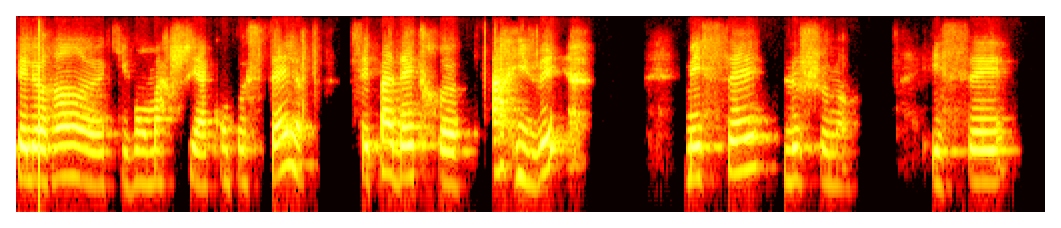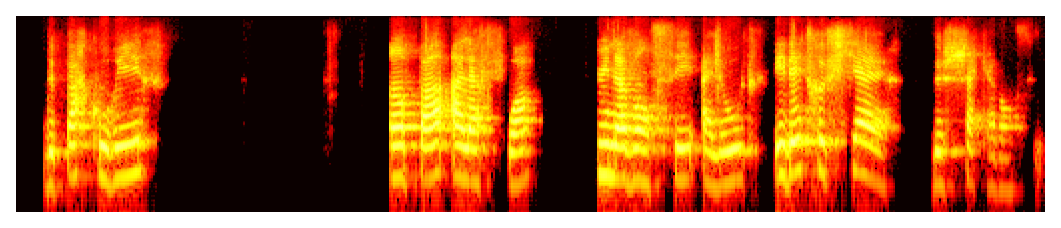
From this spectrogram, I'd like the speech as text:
pèlerins euh, qui vont marcher à Compostelle, c'est pas d'être euh, arrivé, mais c'est le chemin. Et c'est de parcourir un pas à la fois, une avancée à l'autre, et d'être fier de chaque avancée.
